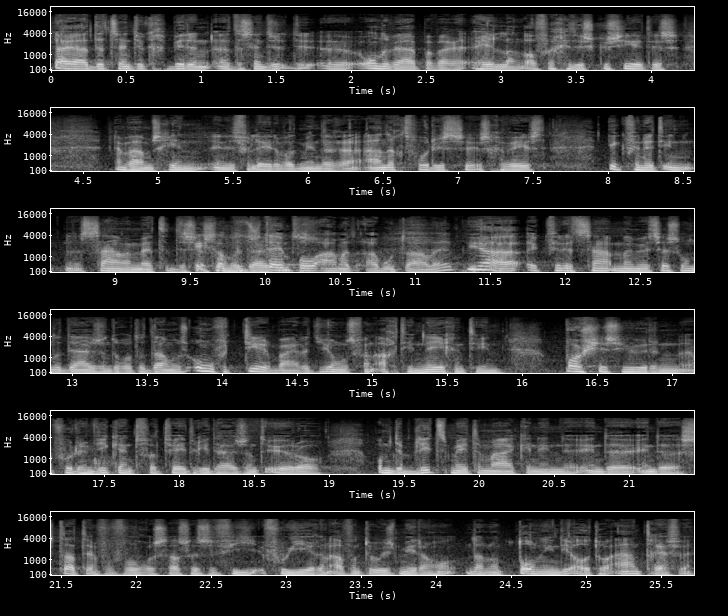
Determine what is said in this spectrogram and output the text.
Nou ja, dat zijn natuurlijk gebieden, eh, dat zijn de, uh, onderwerpen waar heel lang over gediscussieerd is. En waar misschien in het verleden wat minder uh, aandacht voor is, is geweest. Ik vind het in, samen met de 600.000... Is dat het stempel aan het Abu Talib? Ja, ik vind het samen met 600.000 Rotterdammers onverteerbaar... dat jongens van 18, 19 Porsches huren voor een weekend van 2.000, 3.000 euro... om de blitz mee te maken in de, in de, in de stad. En vervolgens, als we ze fouilleren, af en toe is meer dan, dan een ton in die auto aantreffen.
